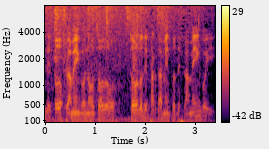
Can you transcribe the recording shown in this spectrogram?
de todo Flamengo, no todo, todos los departamentos de Flamengo y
